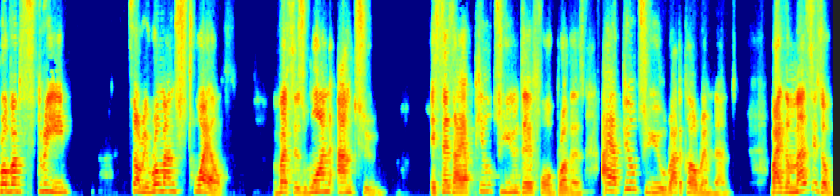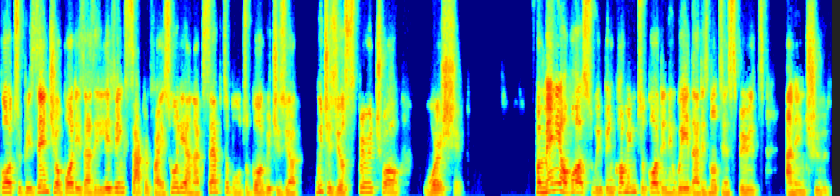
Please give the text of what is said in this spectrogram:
Proverbs 3, sorry, Romans 12, verses 1 and 2. It says, I appeal to you, therefore, brothers. I appeal to you, radical remnant by the mercies of God to present your bodies as a living sacrifice, holy and acceptable to God, which is your which is your spiritual worship. For many of us, we've been coming to God in a way that is not in spirit and in truth.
